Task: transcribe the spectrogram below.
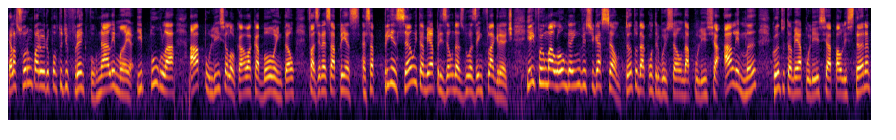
elas foram para o aeroporto de Frankfurt, na Alemanha. E por lá, a polícia local local acabou então fazendo essa apreensão, essa apreensão e também a prisão das duas em flagrante. E aí foi uma longa investigação, tanto da contribuição da polícia alemã quanto também a polícia paulistana.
